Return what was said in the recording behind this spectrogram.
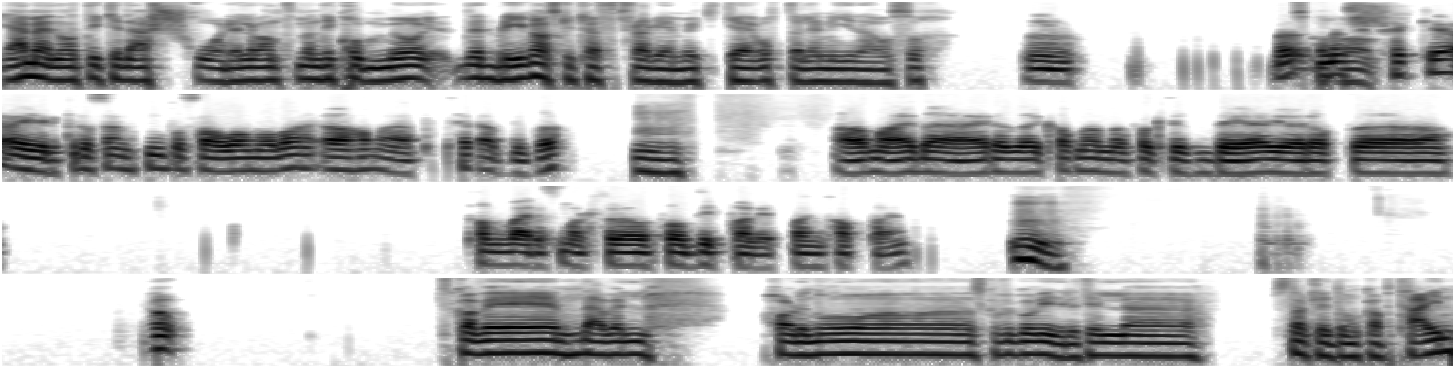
Jeg mener at at ikke det er så relevant, men de kommer jo Det blir ganske tøft fra Gameweek 8 eller 9, det også. Mm. Men, men sjekk eierprosenten på Salah nå, da. Ja, han er på 30. Mm. Ja, nei, det, er, det kan hende faktisk det gjør at det kan være smart for å få dyppa litt på en kaptein. Mm. Ja. Skal vi Det er vel Har du noe Skal vi gå videre til uh, Snakke litt om kaptein?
